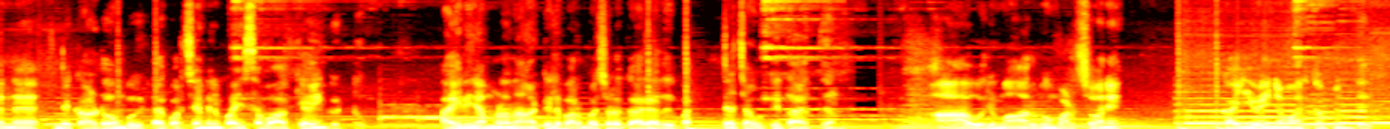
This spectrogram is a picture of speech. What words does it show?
തന്നെ എന്റെ കടവും വീട്ടാൽ കുറച്ചെന്തെങ്കിലും പൈസ ബാക്കിയായും കിട്ടും. അതിന് നമ്മളെ നാട്ടിലെ പറമ്പച്ചടക്കാർ അത് പറ്റ ചവിട്ടി താഴ്ത്തുകയാണ്. ആ ഒരു മാർഗവും പഠിച്ചവനെ കൈ കഴിഞ്ഞ മാർക്കപ്പിന്റെ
